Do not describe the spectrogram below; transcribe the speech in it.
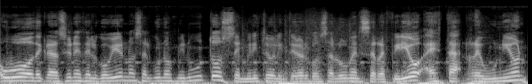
hubo declaraciones del gobierno hace algunos minutos. El ministro del Interior, Gonzalo Hummel, se refirió a esta reunión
